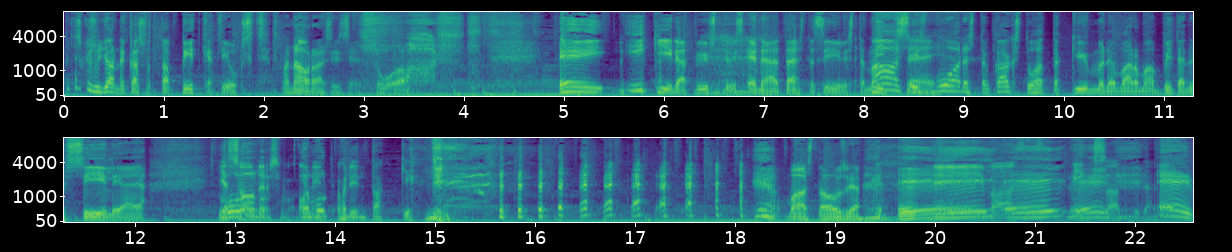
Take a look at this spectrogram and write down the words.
pitäisikö sun Janne kasvattaa pitkät hiukset? Mä nauraisin sen suohon. Ei ikinä pystyisi enää tästä siilistä. Mä oon siis vuodesta 2010 varmaan pitänyt siiliä ja Ja mulla on- Shoulders ja Odin, mul- Odin takki. maastahousuja. Ei, Ei vaan, siis ei, miksi ei, ei,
